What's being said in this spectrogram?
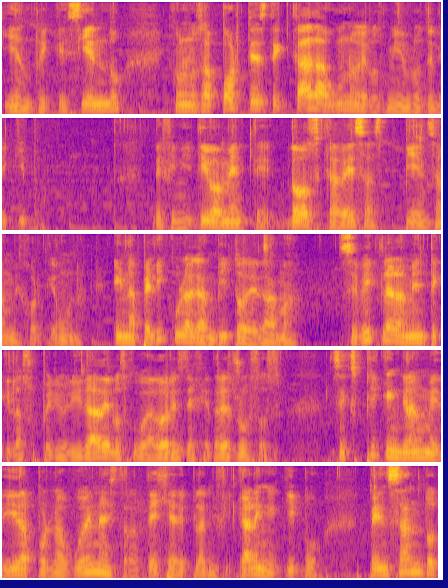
y enriqueciendo con los aportes de cada uno de los miembros del equipo. Definitivamente, dos cabezas piensan mejor que una. En la película Gambito de Dama, se ve claramente que la superioridad de los jugadores de ajedrez rusos se explica en gran medida por la buena estrategia de planificar en equipo pensando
